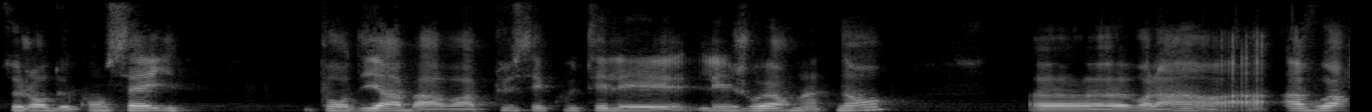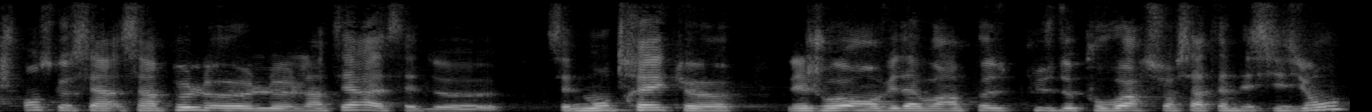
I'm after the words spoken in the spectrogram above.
ce genre de conseils pour dire bah, on va plus écouter les, les joueurs maintenant voilà, à, voir. Je pense que c'est un, un, peu l'intérêt, c'est de, de montrer que les joueurs ont envie d'avoir un peu plus de pouvoir sur certaines décisions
